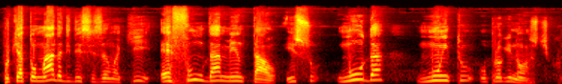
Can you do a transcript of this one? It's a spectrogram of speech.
Porque a tomada de decisão aqui é fundamental. Isso muda muito o prognóstico.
